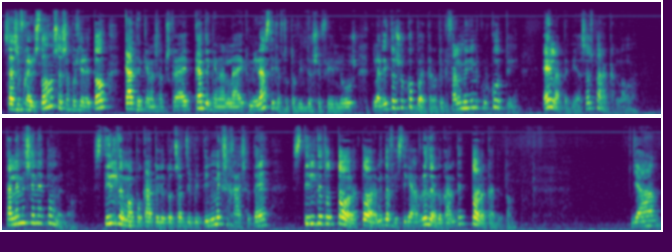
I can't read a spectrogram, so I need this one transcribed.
Σας ευχαριστώ, σας αποχαιρετώ. Κάντε και ένα subscribe, κάντε και ένα like, μοιράστε και αυτό το βίντεο σε φίλους. Δηλαδή τόσο κόπο έκανα, το κεφάλι μου έγινε κουρκούτι. Έλα παιδιά, σας παρακαλώ. Τα λέμε σε ένα επόμενο. Στείλτε μου από κάτω για το ChatGPT, μην με ξεχάσετε. Στείλτε το τώρα, τώρα, μην το αφήσετε για αύριο, δεν το κάνετε, τώρα κάντε το. Γεια.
